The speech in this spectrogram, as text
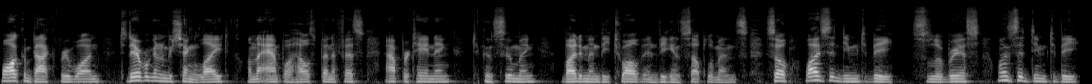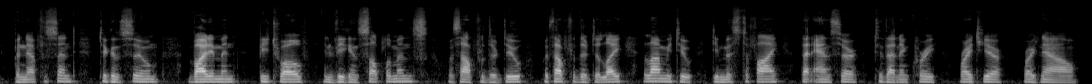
Welcome back, everyone. Today we're going to be shedding light on the ample health benefits appertaining to consuming vitamin B12 in vegan supplements. So, why is it deemed to be salubrious? Why is it deemed to be beneficent to consume vitamin B12 in vegan supplements? Without further ado, without further delay, allow me to demystify that answer to that inquiry right here, right now.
